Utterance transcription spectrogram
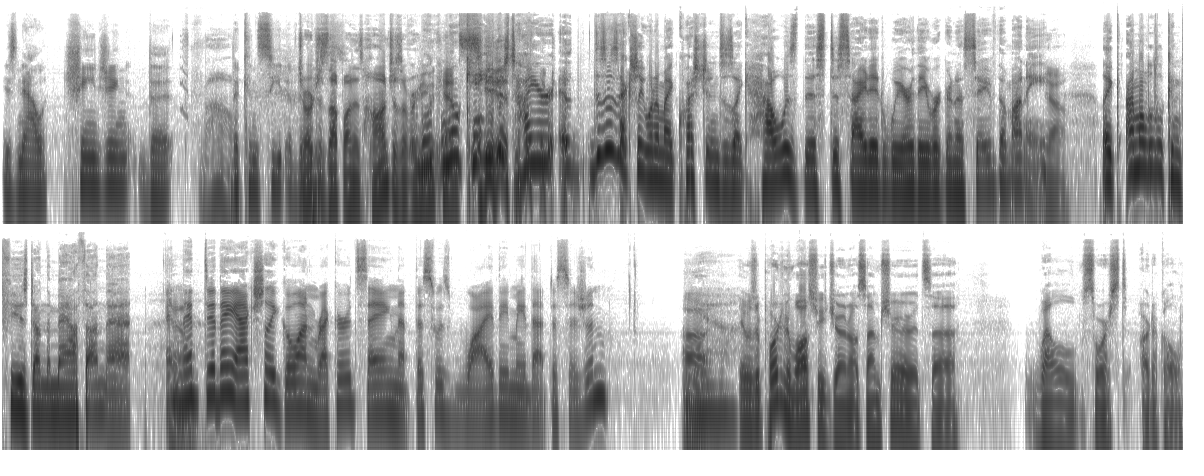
is now changing the Wow. the conceit of the George is up on his haunches over here. Well, You can't no, can't see you just it. hire? uh, This is actually one of my questions. Is like, how was this decided where they were going to save the money? Yeah. Like, I'm a little confused on the math on that. And Yeah. then did they actually go on record saying that this was why they made that decision? Uh, Yeah. It was reported in Wall Street Journal, so I'm sure it's a well sourced article.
